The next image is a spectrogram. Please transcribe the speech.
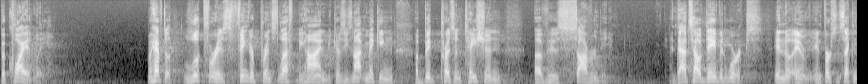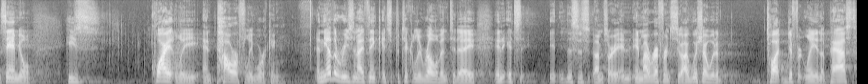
but quietly. We have to look for his fingerprints left behind because he's not making a big presentation of his sovereignty. And that's how David works. In, the, in, in 1st and 2nd Samuel, he's quietly and powerfully working. And the other reason I think it's particularly relevant today, and it's, it, this is, I'm sorry, in, in my reference to, I wish I would have taught differently in the past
